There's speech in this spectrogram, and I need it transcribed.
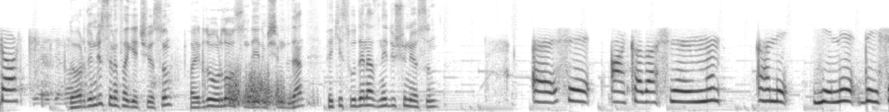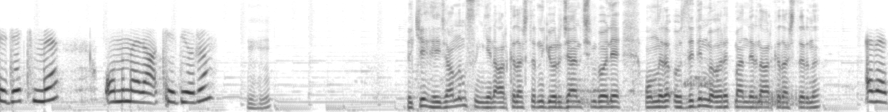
Dört. Dördüncü sınıfa geçiyorsun. Hayırlı uğurlu olsun diyelim şimdiden. Peki Sudenaz ne düşünüyorsun? Ee, şey arkadaşlarımın hani yeni değişecek mi onu merak ediyorum. Peki heyecanlı mısın yeni arkadaşlarını göreceğin için böyle onları özledin mi öğretmenlerini, arkadaşlarını? Evet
